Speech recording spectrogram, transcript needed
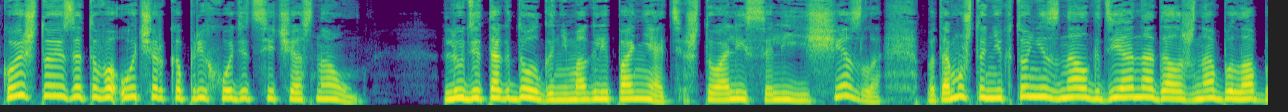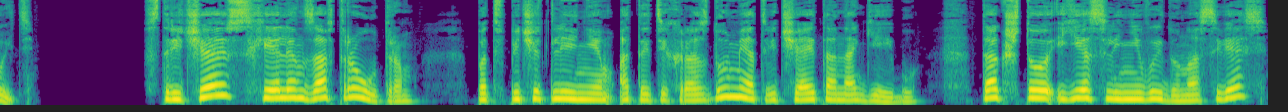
Кое-что из этого очерка приходит сейчас на ум. Люди так долго не могли понять, что Алиса Ли исчезла, потому что никто не знал, где она должна была быть. «Встречаюсь с Хелен завтра утром», — под впечатлением от этих раздумий отвечает она Гейбу. «Так что, если не выйду на связь...»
